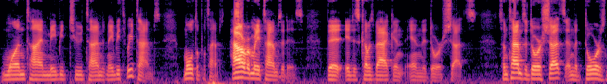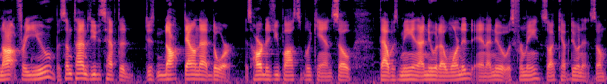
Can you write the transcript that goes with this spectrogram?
one time, maybe two times, maybe three times, multiple times, however many times it is, that it just comes back and, and the door shuts. Sometimes the door shuts and the door is not for you, but sometimes you just have to just knock down that door as hard as you possibly can. So that was me, and I knew what I wanted, and I knew it was for me, so I kept doing it. So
